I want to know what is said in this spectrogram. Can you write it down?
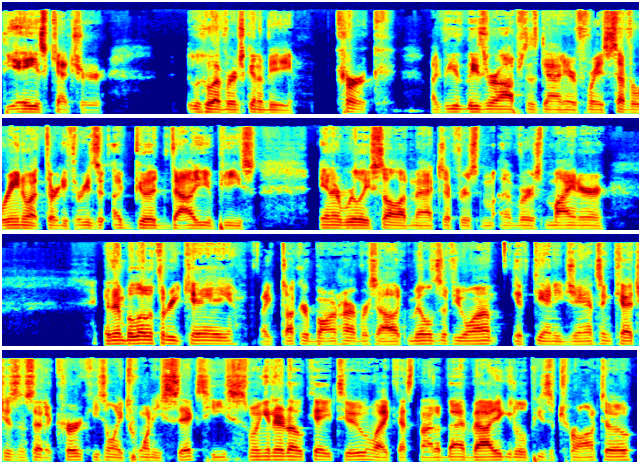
the A's catcher, whoever it's going to be, Kirk. Like these, these are options down here for you. Severino at 33 is a good value piece in a really solid matchup versus, versus Minor. And then below 3K, like Tucker Barnhart versus Alec Mills, if you want. If Danny Jansen catches instead of Kirk, he's only 26. He's swinging it okay too. Like that's not a bad value. Get a little piece of Toronto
